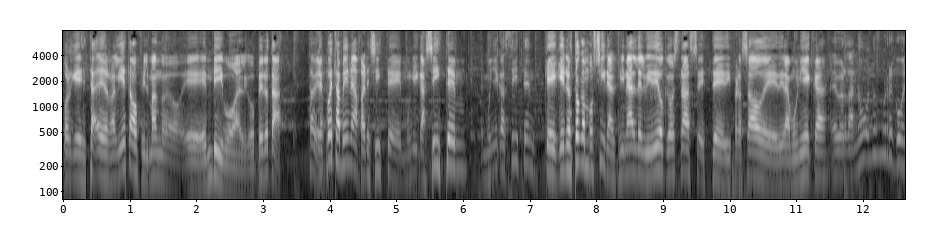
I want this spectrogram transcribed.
porque está- en realidad estamos filmando eh, en vivo algo, pero está. Está bien. Después también apareciste en Muñeca System. En Muñeca System. Que, que nos tocan bocina al final del video que vos estás este, disfrazado de, de la muñeca. Es verdad, no, no es muy reco-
